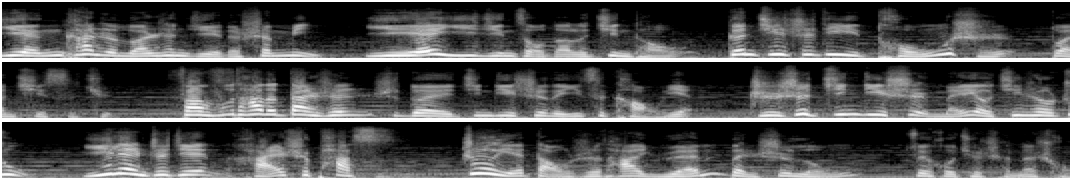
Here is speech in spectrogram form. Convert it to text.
眼看着孪生姐的生命也已经走到了尽头，跟金师弟同时断气死去，仿佛她的诞生是对金地市的一次考验。只是金地市没有经受住，一念之间还是怕死，这也导致他原本是龙，最后却成了虫。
